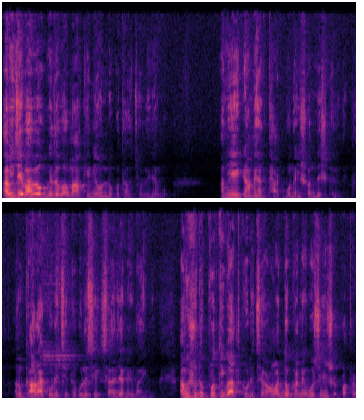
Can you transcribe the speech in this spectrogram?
আমি যেভাবে হোক বিধবা মাকে নিয়ে অন্য কোথাও চলে যাব। আমি এই গ্রামে আর থাকব না, এই সন্দেশখালিতে। আমি কারা করেছে এটা বলে শেখ শাহজাহানের বাহিনী? আমি শুধু প্রতিবাদ করেছি, আমার দোকানে বসে এইসব কথা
